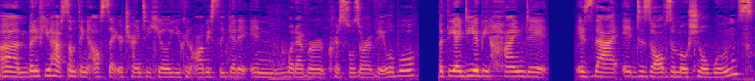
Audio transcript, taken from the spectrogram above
Um, but if you have something else that you're trying to heal, you can obviously get it in whatever crystals are available. But the idea behind it is that it dissolves emotional wounds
